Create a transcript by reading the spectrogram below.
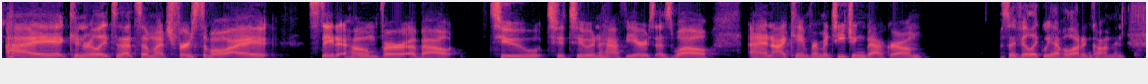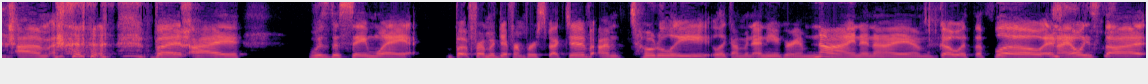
I can relate to that so much. First of all, I stayed at home for about two to two and a half years as well. And I came from a teaching background. So I feel like we have a lot in common. Um, but I was the same way but from a different perspective, I'm totally like I'm an Enneagram nine and I am go with the flow. And I always thought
